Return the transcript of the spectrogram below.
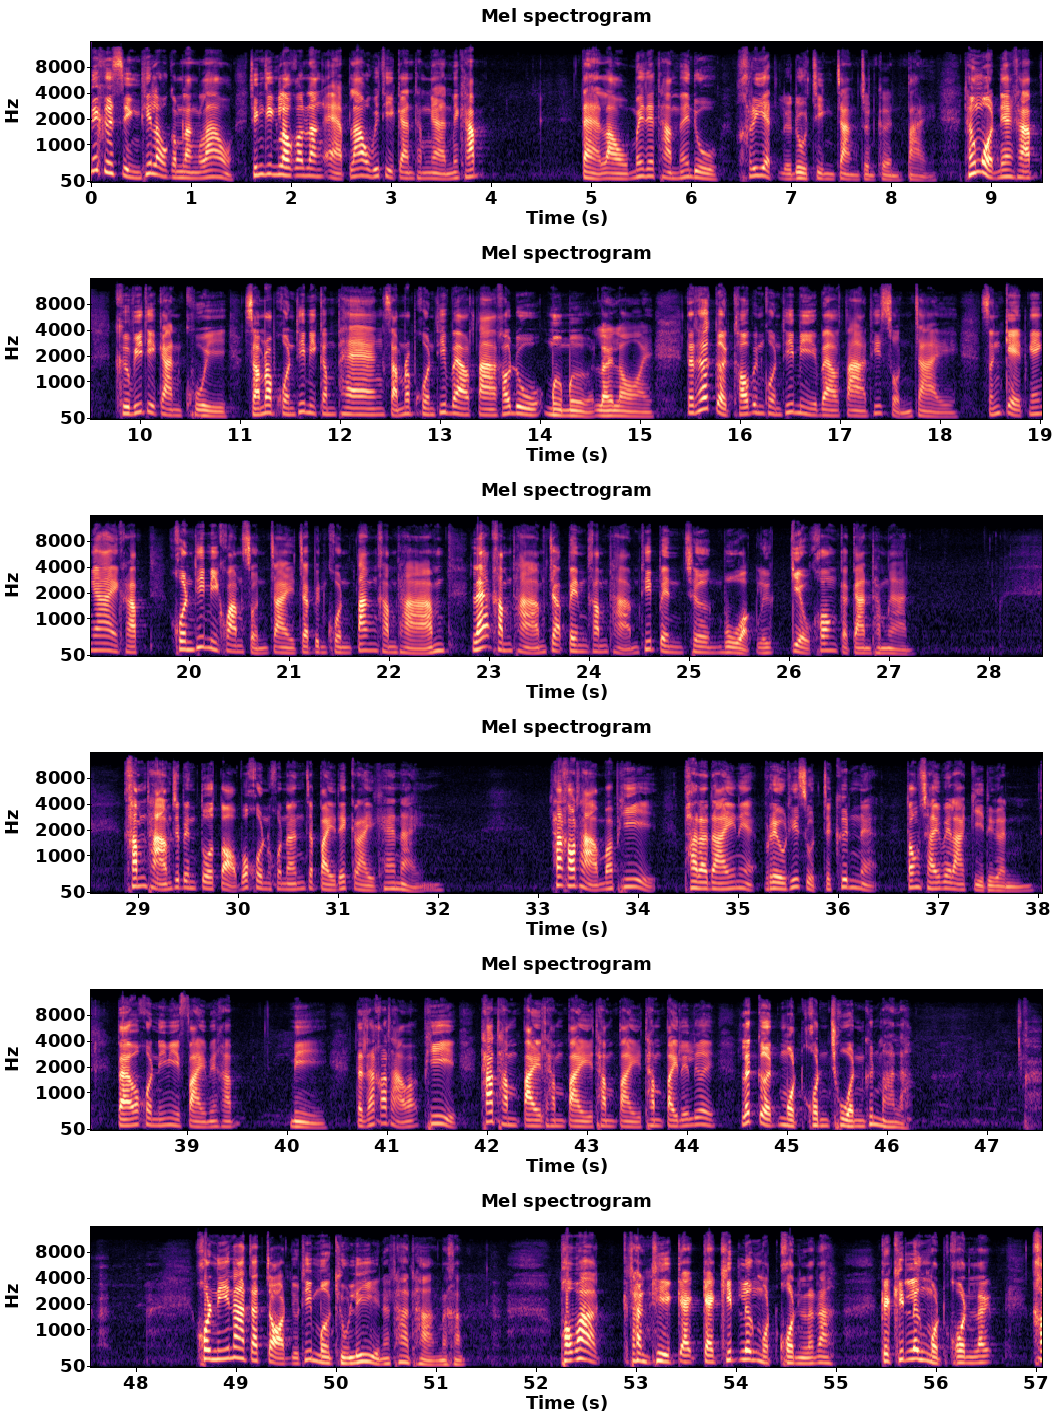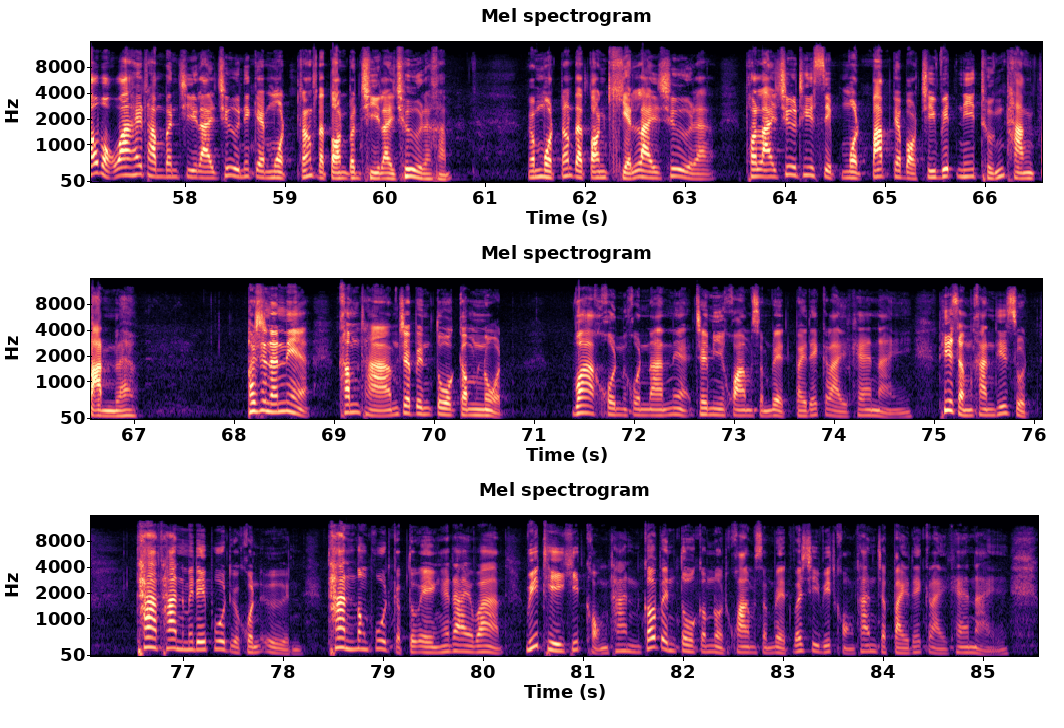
นี่คือสิ่งที่เรากำลังเล่า จริงๆ เรากำลังแอบเล่าวิธีการทำงานไหมครับ แต่เราไม่ได้ทำให้ดูเครียดหรือดูจริงจังจนเกินไป ทั้งหมดเนี่ยครับคือวิธีการคุยสำหรับคนที่มีกำแพงสำหรับคนที่แววตาเขาดูเมื่อเมื่อลอยลอยๆ แต่ถ้าเกิดเขาเป็นคนที่มีแววตาที่สนใจ สังเกตง่าย ๆ ครับ คนที่มีความสนใจจะเป็นคนตั้งคำถาม และคำถามจะเป็นคำถามที่เป็นเชิงบวก หรือเกี่ยวข้องกับการทำงานคำถามจะเป็นตัวตอบว่าคนคนนั้นจะไปได้ไกลแค่ไหน ถ้าเขาถามว่าพี่ พาราไดเนี่ยเร็วที่สุดจะขึ้นเนี่ยต้องใช้เวลากี่เดือน แปลว่าคนนี้มีไฟไหมครับ มี แต่ถ้าเขาถามว่าพี่ถ้าทำไปทำไปทำไปทำไปเรื่อยๆ แล้วเกิดหมดคนชวนขึ้นมาล่ะ คนนี้น่าจะจอดอยู่ที่เมอร์คิวรีนะท่าทางนะครับ เพราะว่าทันทีแกแกคิดเรื่องหมดคนแล้วนะ แกคิดเรื่องหมดคนแล้วเขาบอกว่าให้ทำบัญชีรายชื่อ นี่แกหมดตั้งแต่ตอนบัญชีรายชื่อแล้วครับแกหมดตั้งแต่ตอนเขียนรายชื่อแล้ว พอรายชื่อที่สิบหมดปั๊บแกบอกชีวิตนี้ถึงทางตันแล้ว เพราะฉะนั้นเนี่ยคำถามจะเป็นตัวกำหนดว่าคนคนนั้นเนี่ยจะมีความสำเร็จไปได้ไกลแค่ไหน ที่สำคัญที่สุด ถ้าท่านไม่ได้พูดกับคนอื่น ท่านต้องพูดกับตัวเองให้ได้ว่า วิธีคิดของท่านก็เป็นตัวกำหนดความสำเร็จว่าชีวิตของท่านจะไปได้ไกลแค่ไหน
